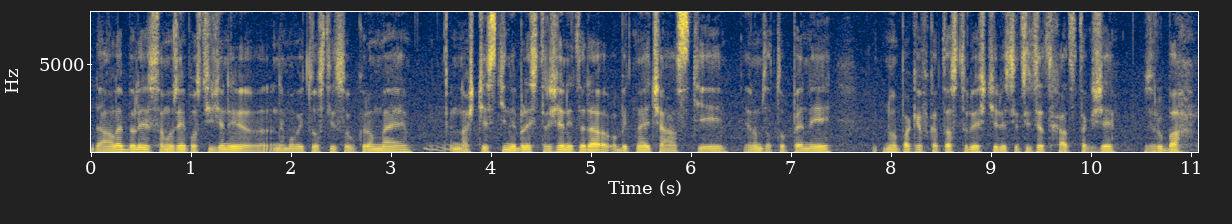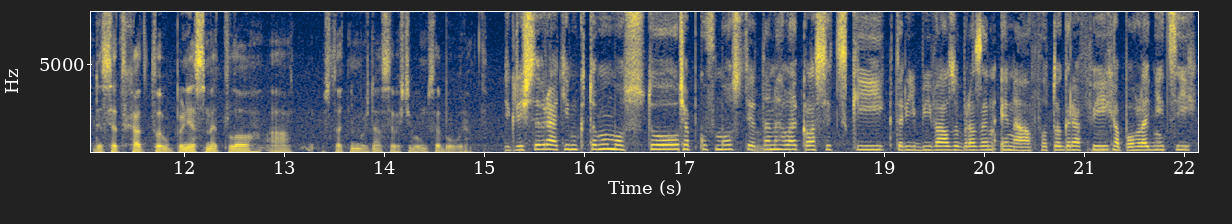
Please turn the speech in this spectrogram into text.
Dále byly samozřejmě postiženy eh, nemovitosti soukromé. Naštěstí nebyly strženy teda obytné části, jenom zatopeny. No pak je v katastru ještě 230 chat, takže zhruba 10 chat to úplně smetlo a ostatní možná se ještě budou muset bourat. Když se vrátím k tomu mostu, Čapkův most je tenhle klasický, který bývá zobrazen i na fotografiích a pohlednicích.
